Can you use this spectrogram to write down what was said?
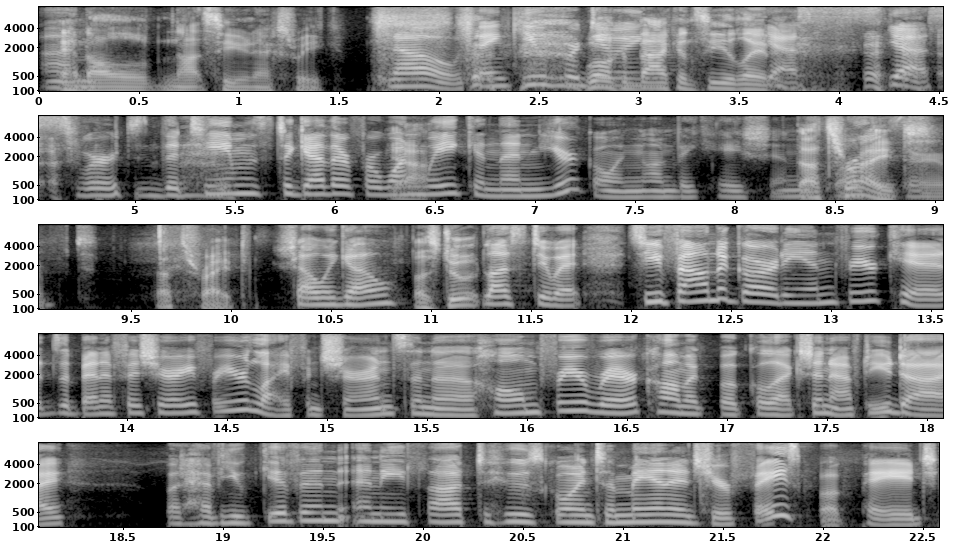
Um, and I'll not see you next week. no, thank you for doing. Welcome back and see you later. Yes, yes, we're the team's together for one Yeah. week, and then you're going on vacation. That's Well right. deserved. That's right. Shall we go? Let's do it. Let's do it. So, you found a guardian for your kids, a beneficiary for your life insurance, and a home for your rare comic book collection after you die. But have you given any thought to who's going to manage your Facebook page?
